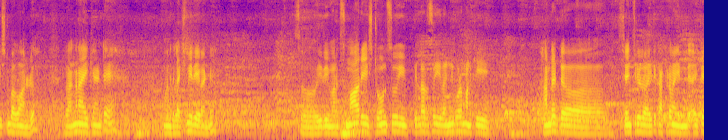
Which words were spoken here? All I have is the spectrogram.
విష్ణు భగవానుడు. రంగనాయకి అంటే మనకి లక్ష్మీదేవి అండి. సో ఇది మనకు సుమారు ఈ స్టోన్స్ ఈ పిల్లర్స్ ఇవన్నీ కూడా మనకి హండ్రెడ్ సెంచురీలో అయితే కట్టడం అయింది అయితే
